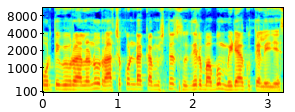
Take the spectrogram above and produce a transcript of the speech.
పూర్తి వివరాలను రాచకొండ కమిషనర్ సుధీర్ బాబు మీడియాకు తెలియజేశారు.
